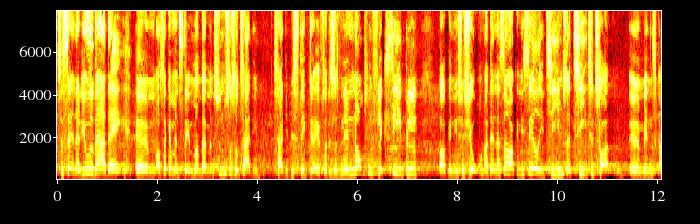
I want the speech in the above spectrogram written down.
så sender de ud hver dag, øhm, og så kan man stemme om, hvad man synes, og så tager de, tager de bestik derefter. Det er sådan en enormt sådan fleksibel organisation, og den er så organiseret i teams af 10-12 øh, mennesker,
